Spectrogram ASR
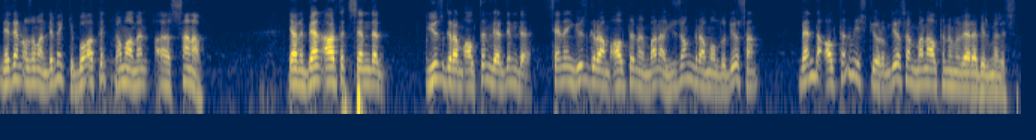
Neden o zaman? Demek ki bu akıt tamamen sanal. Yani ben artık senden 100 gram altın verdim de senin 100 gram altının bana 110 gram oldu diyorsan ben de altınımı istiyorum diyorsan bana altınımı verebilmelisin.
